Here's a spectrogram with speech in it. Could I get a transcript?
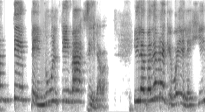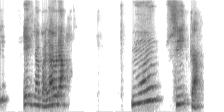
antepenúltima sílaba. Y la palabra que voy a elegir es la palabra música.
